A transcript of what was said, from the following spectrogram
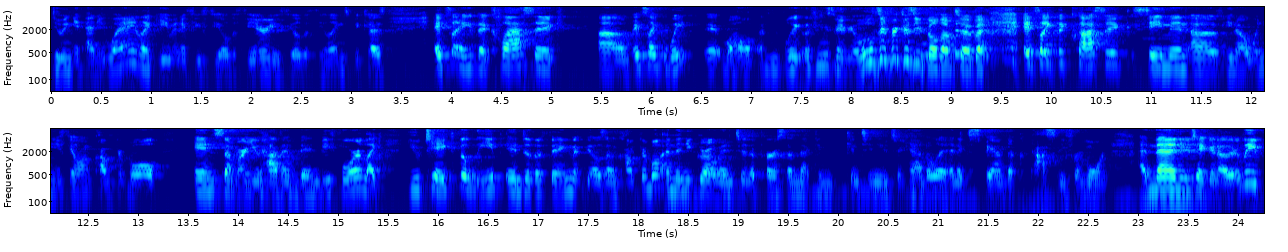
doing it anyway. Like even if you feel the fear, you feel the feelings because it's like the classic um, it's like wait, it, well, weightlifting maybe a little different because you build up to it, but it's like the classic statement of you know when you feel uncomfortable in somewhere you haven't been before. Like you take the leap into the thing that feels uncomfortable and then you grow into the person that can continue to handle it and expand their capacity for more. And then you take another leap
